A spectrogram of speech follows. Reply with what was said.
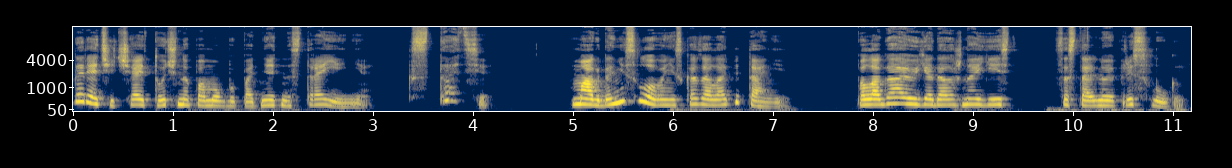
Горячий чай точно помог бы поднять настроение. Кстати, Магда ни слова не сказала о питании. Полагаю, я должна есть с остальной прислугой.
